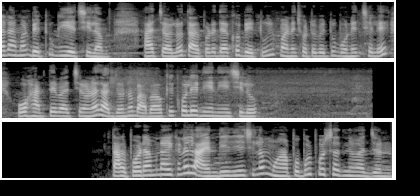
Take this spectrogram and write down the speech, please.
আর আমার বেটু গিয়েছিলাম। আর চলো তারপরে দেখো বেটু মানে ছোট বেটু বোনের ছেলে, ও হাঁটতে পারছিল না, তার জন্য বাবা ওকে কোলে নিয়ে নিয়েছিল। তারপরে আমরা এখানে লাইন দিয়ে দিয়েছিলাম মহাপ্রভুর প্রসাদ নেওয়ার জন্য।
